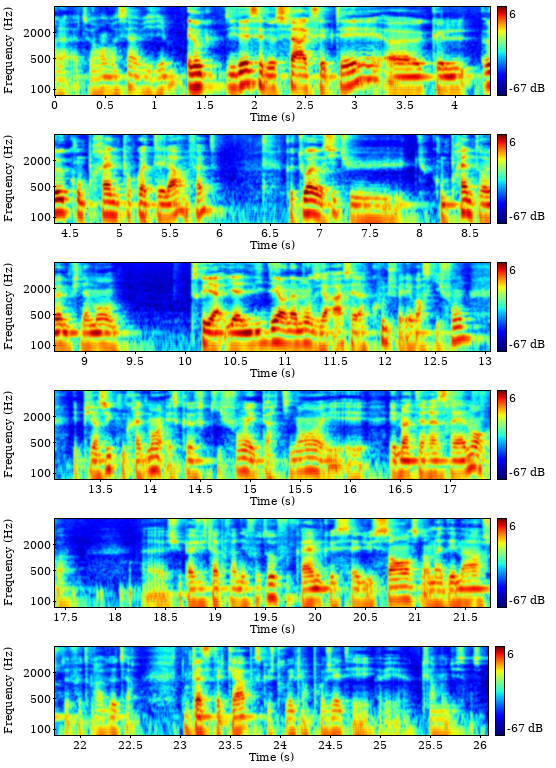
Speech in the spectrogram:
à te rendre assez invisible. Et donc, l'idée, c'est de se faire accepter, que eux comprennent pourquoi tu es là, en fait. Que toi aussi, tu, tu comprennes toi-même, finalement. Parce qu'il y a, a l'idée en amont de dire Ah, ça a l'air cool, je vais aller voir ce qu'ils font. Et puis ensuite, concrètement, est-ce que ce qu'ils font est pertinent et, et- m'intéresse réellement, quoi euh, je suis pas juste là pour faire des photos, il faut quand même que ça ait du sens dans ma démarche de photographe d'auteur. Donc là, c'était le cas parce que je trouvais que leur projet avait euh, clairement du sens.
